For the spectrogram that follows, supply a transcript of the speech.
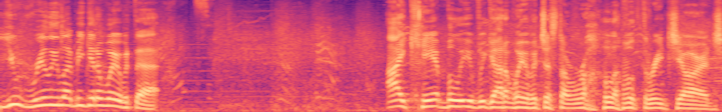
You really let me get away with that. I can't believe we got away with just a raw level 3 charge.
